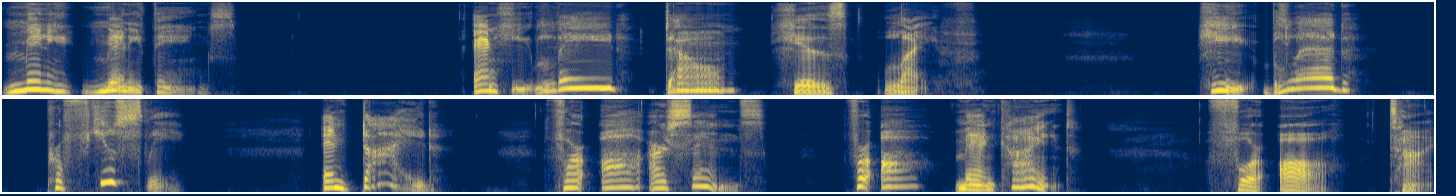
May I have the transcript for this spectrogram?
many, many things. And he laid down his life. He bled profusely and died for all our sins, for all mankind, for all time.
